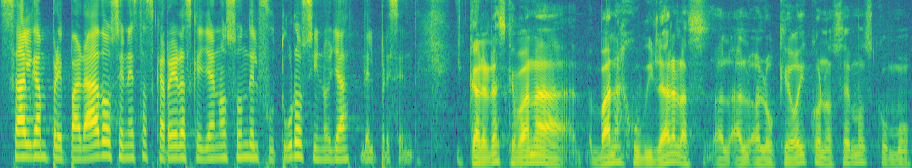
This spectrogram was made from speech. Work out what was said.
salgan preparados en estas carreras que ya no son del futuro, sino ya del presente. Y carreras que van a, van a jubilar a, las, a lo que hoy conocemos como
